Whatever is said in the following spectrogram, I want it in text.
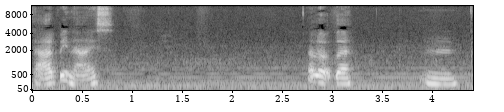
That'd be nice. Hello up there. Hmm.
